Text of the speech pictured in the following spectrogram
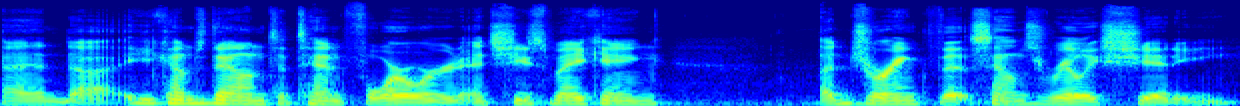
And uh, he comes down to 10 forward, and she's making a drink that sounds really shitty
